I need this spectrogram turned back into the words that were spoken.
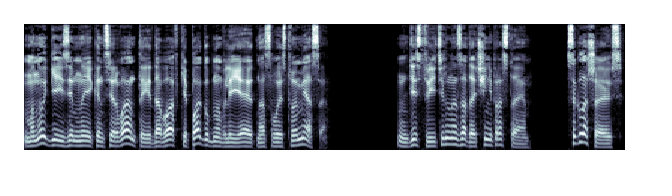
Многие земные консерванты и добавки пагубно влияют на свойства мяса. Действительно, задача непростая. Соглашаюсь.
